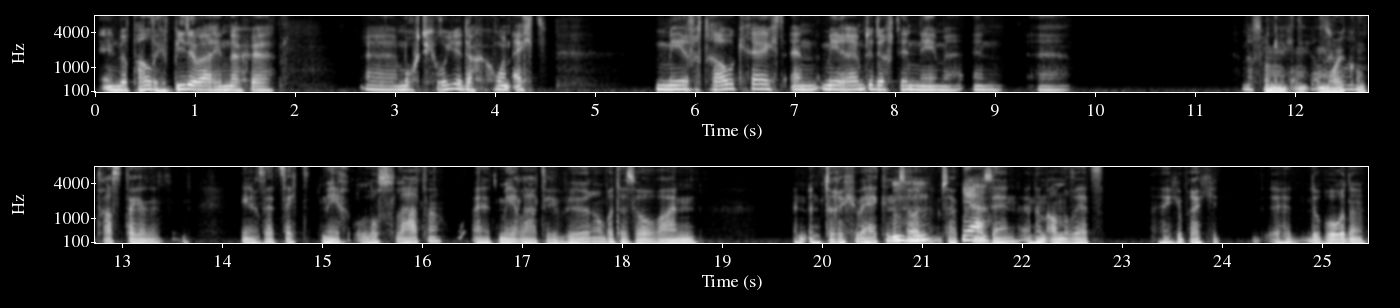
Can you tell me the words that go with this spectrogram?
in bepaalde gebieden waarin dat je eh, mocht groeien, dat je gewoon echt meer vertrouwen krijgt en meer ruimte durft innemen. En, eh, en dat vind ik echt een, heel een mooi contrast dat je enerzijds zegt het meer loslaten en het meer laten gebeuren, wat dat zo een, een, een terugwijken zou, Mhm. zou kunnen zijn. En dan anderzijds eh, gebruik je eh, de woorden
